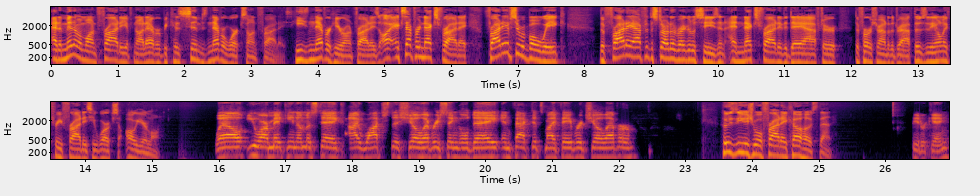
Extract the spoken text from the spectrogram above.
at a minimum on Friday, if not ever, because Sims never works on Fridays. He's never here on Fridays, uh, except for next Friday, Friday of Super Bowl week, the Friday after the start of the regular season, and next Friday, the day after the first round of the draft. Those are the only three Fridays he works all year long. Well, you are making a mistake. I watch this show every single day. In fact, it's my favorite show ever. Who's the usual Friday co host then? Peter King.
